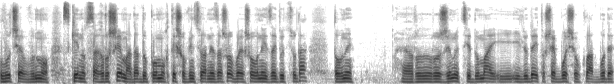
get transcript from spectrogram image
краще ну, скинутися грошима, да, допомогти, щоб він сюди не зайшов, бо якщо вони зайдуть сюди, то вони е, розженуть ці дома і, і людей, то ще більше вклад буде.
